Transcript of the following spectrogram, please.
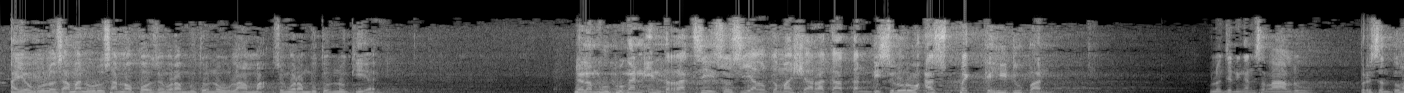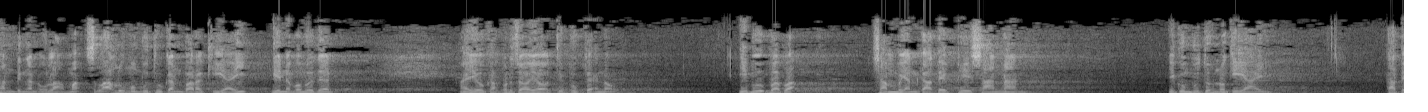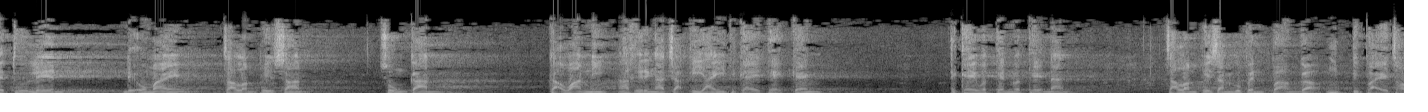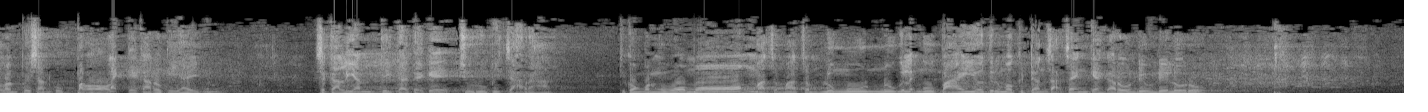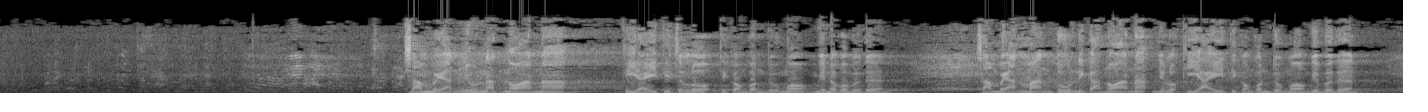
Ayo kula sampean urusan apa sing ora butuhno ulama, sing ora butuhno kiai. Dalam hubungan interaksi sosial kemasyarakatan di seluruh aspek kehidupan, kula jenengan selalu bersentuhan dengan ulama, selalu membutuhkan para kiai. Nggih napa mboten? Ayo gak percaya dibuktekno. Ibu, bapak, sampeyan kate besanan. Iku butuhno kiai. Kate dolen di calon besan sungkan gak wani akhirnya ngajak kiai digawe degeng digawe weden-wedenan. Calon besanku ben bangga hmm, tibake calon besanku pelek ke karo kiai sekalian didadekke juru bicara dikongkon ngomong macem-macem. Lu ngunu kelek ngupahi ya trimo gedang sak cengkeh karo unde-unde loro sampeyan nyunatno anak kiai diceluk dikongkon donga. Nggih napa mboten? Sampeyan mantu nikahno anak nyeluk kiai dikongkon donga. Nggih mboten?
